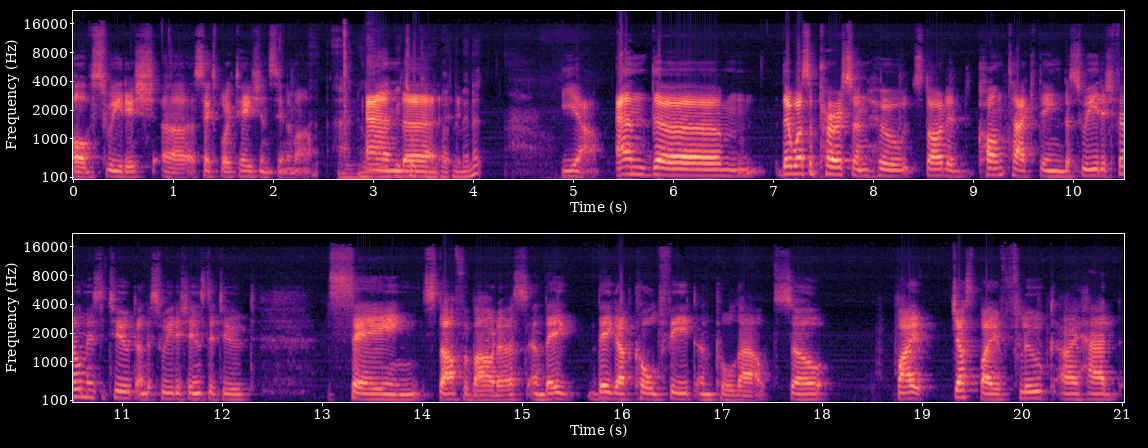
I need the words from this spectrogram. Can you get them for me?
of Swedish uh, sexploitation cinema. and who we'll And, be talking uh, about in a minute. Yeah, and um, there was a person who started contacting the Swedish Film Institute and the Swedish Institute, saying stuff about us, and they they got cold feet and pulled out. So, by just by a fluke, I had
